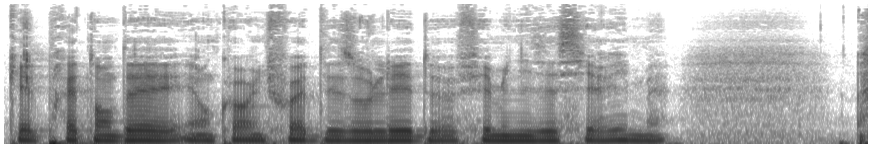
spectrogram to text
qu'elle prétendait, et encore une fois, désolé de féminiser Siri, mais...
